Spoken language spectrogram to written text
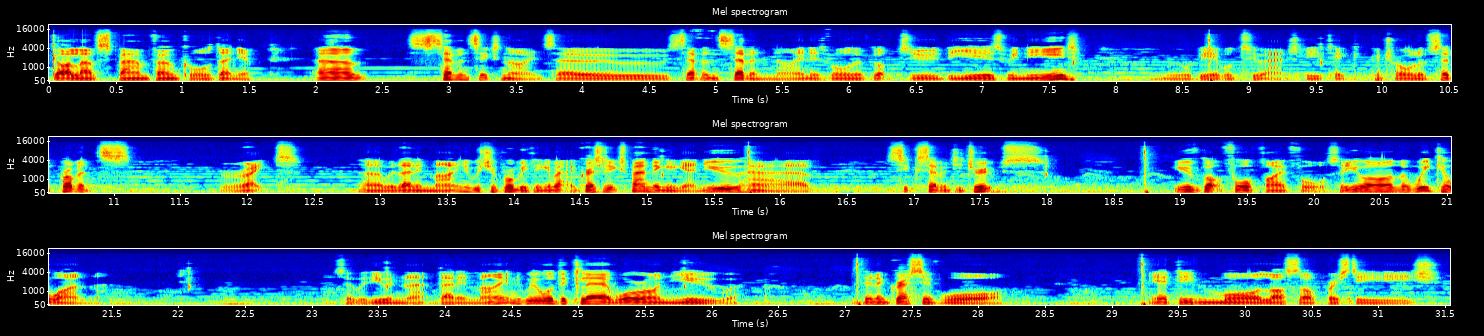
Gotta love spam phone calls, don't you? Um, 769. So 779 is all they've got to the years we need. And we will be able to actually take control of said province. Right. Uh, with that in mind, we should probably think about aggressively expanding again. You have 670 troops. You've got 454, so you are the weaker one. So with you and that, that in mind, we will declare war on you. With an aggressive war. Yet even more loss of prestige.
